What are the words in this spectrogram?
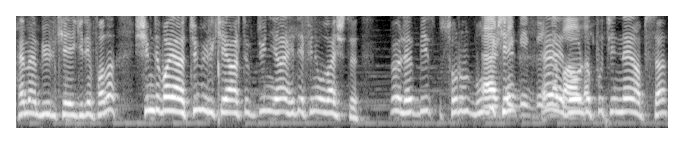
Hemen bir ülkeye girin falan. Şimdi bayağı tüm ülkeye artık dünya hedefine ulaştı. Böyle bir sorun buldu Her ki şey birbirine evet bağlı. orada Putin ne yapsa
